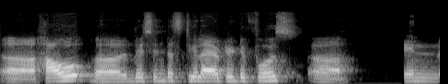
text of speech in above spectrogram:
uh, how uh, this industrial IoT differs uh, in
